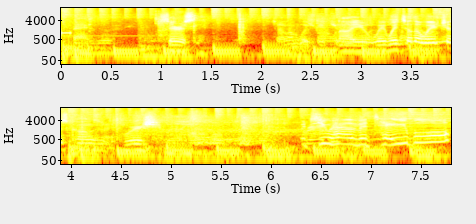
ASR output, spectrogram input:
back. Seriously. No, you wait, wait till the waitress comes. Where is she? But you have a table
